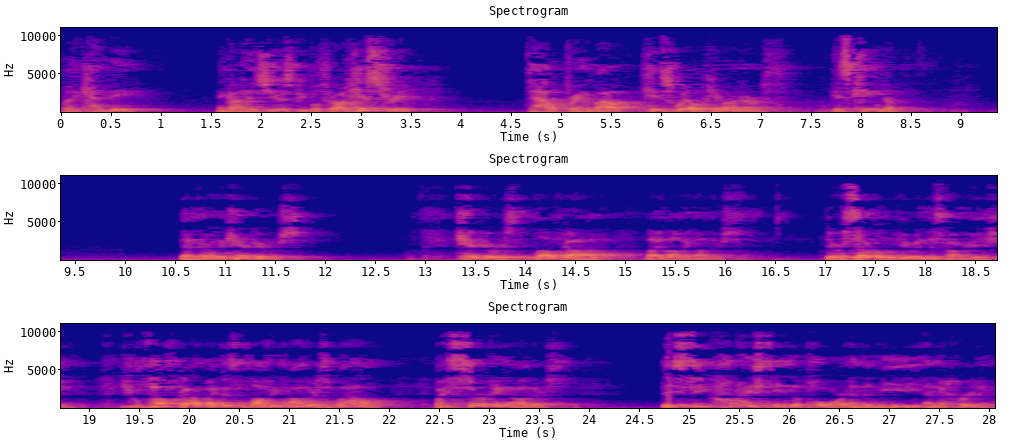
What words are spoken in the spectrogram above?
but it can be. And God has used people throughout history to help bring about His will here on earth, His kingdom. Then there are the caregivers. Caregivers love God by loving others. There are several of you in this congregation. You love God by just loving others well, by serving others. They see Christ in the poor and the needy and the hurting.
